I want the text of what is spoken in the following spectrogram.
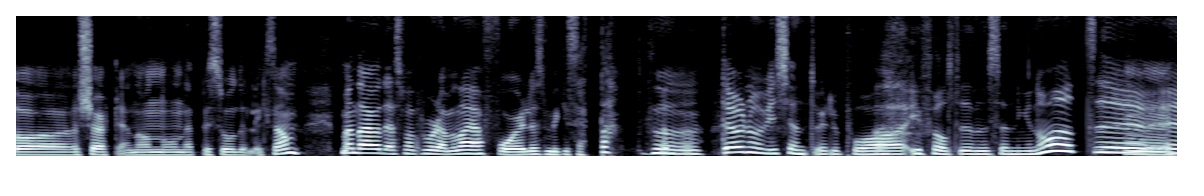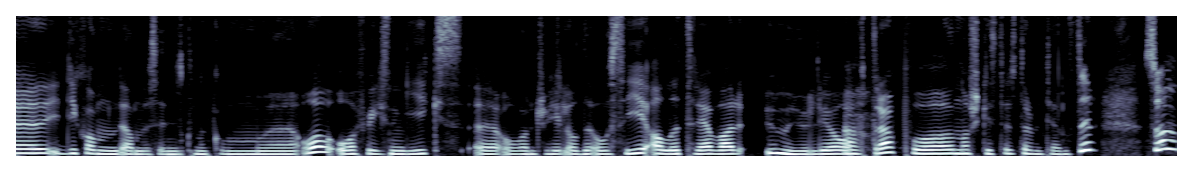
og kjørt gjennom noen episoder, liksom. Men det er jo det som er problemet. da Jeg får jo liksom ikke sett det. Så. Det var noe vi kjente veldig på i forhold til denne sendingen nå. At eh, Mm. eh, de, kom, de andre sendingene kom òg, og Freaks and Geeks uh, og One Tree Hill og The OC, alle tre var umulige å oppdra på norske strømmetjenester. Som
